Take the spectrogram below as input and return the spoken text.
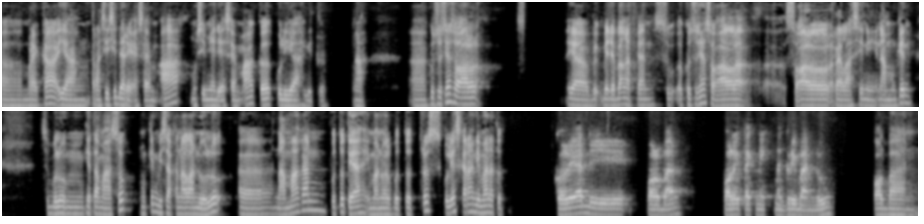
uh, mereka yang transisi dari SMA, musimnya di SMA ke kuliah gitu. Nah, uh, khususnya soal ya beda banget kan, khususnya soal soal relasi nih. Nah, mungkin sebelum kita masuk, mungkin bisa kenalan dulu. Uh, nama kan Putut ya, Immanuel Putut. Terus kuliah sekarang di mana tuh? Kuliah di Polban, Politeknik Negeri Bandung. Polban,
